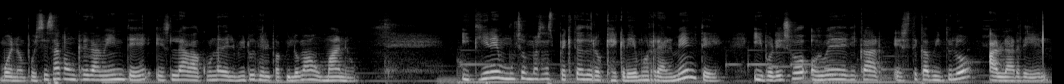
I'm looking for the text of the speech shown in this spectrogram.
Bueno, pues esa concretamente es la vacuna del virus del papiloma humano y tiene muchos más aspectos de lo que creemos realmente. Y por eso hoy voy a dedicar este capítulo a hablar de él.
